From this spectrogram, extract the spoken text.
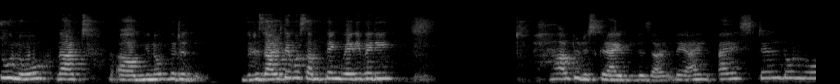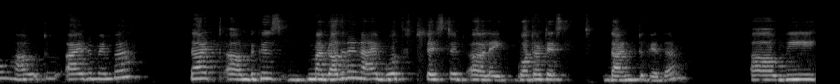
to know that, um, you know, the, the result day was something very, very, how to describe the result day. I, I still don't know how to, I remember that um, because my brother and I both tested, uh, like got our test done together. Uh, we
